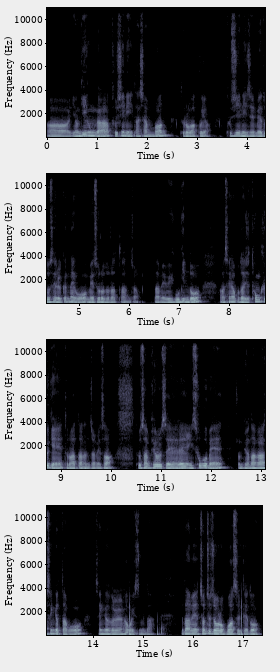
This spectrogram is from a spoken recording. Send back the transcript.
어, 연기금과 투신이 다시 한번 들어왔고요. 투신이 이제 매도세를 끝내고 매수로 들어왔다는 점. 그 다음에 외국인도 어, 생각보다 이제 통 크게 들어왔다는 점에서 두산 퓨얼셀의 이 수급에 좀 변화가 생겼다고 생각을 하고 있습니다. 그 다음에 전체적으로 보았을 때도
